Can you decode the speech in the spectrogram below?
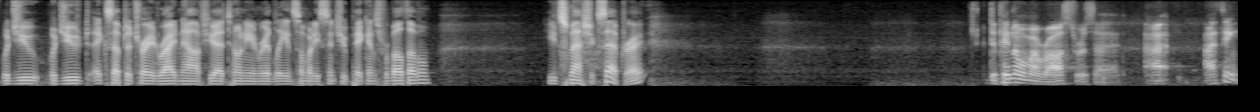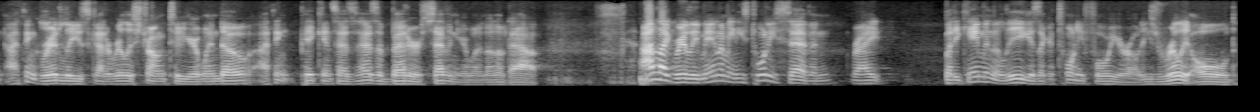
would you would you accept a trade right now if you had Toney and Ridley and somebody sent you Pickens for both of them? You'd smash accept, right? Depending on where my roster is at, I I think I think Ridley's got a really strong two year window. I think Pickens has has a better seven year window, no doubt. I like Ridley, man. I mean, he's 27, right? But he came in the league as like a 24 year old. He's really old.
